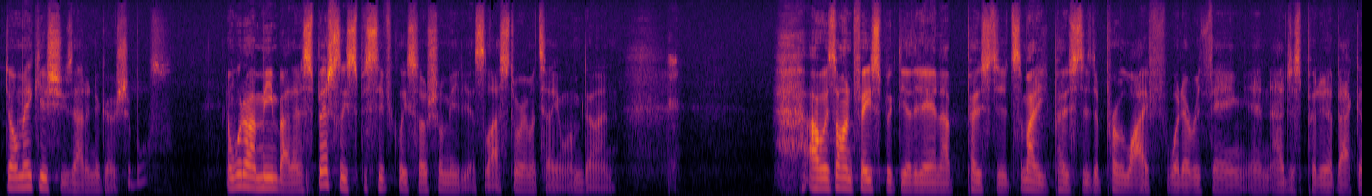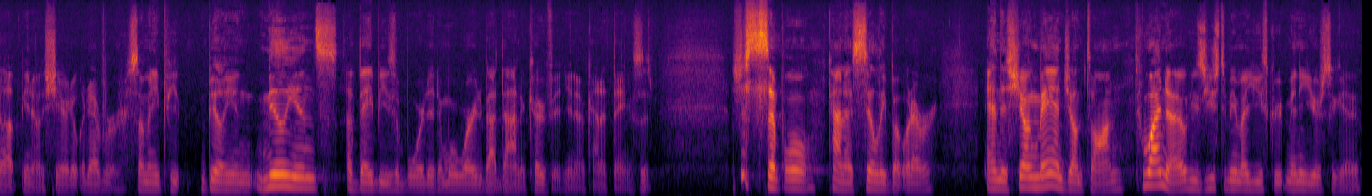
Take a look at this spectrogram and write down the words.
Don't make issues out of negotiables. And what do I mean by that? Especially specifically social media. It's the last story I'm going to tell you when I'm done. I was on Facebook the other day and I posted, somebody posted a pro life, whatever thing, and I just put it back up, you know, shared it, whatever. So many pe- billion, millions of babies aborted and we're worried about dying of COVID, you know, kind of thing. So it's just simple, kind of silly, but whatever. And this young man jumped on, who I know, who's used to be in my youth group many years ago.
